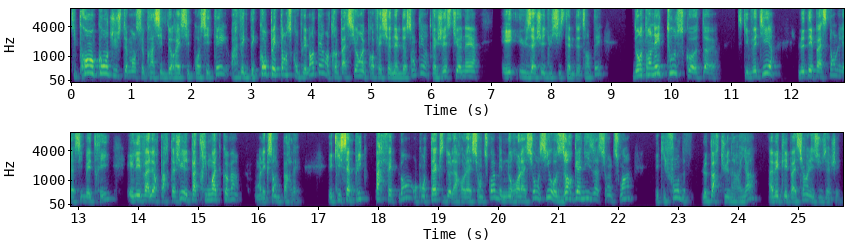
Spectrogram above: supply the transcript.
qui prend en compte justement ce principe de réciprocité avec des compétences complémentaires entre patients et professionnels de santé, entre gestionnaires et usagers du système de santé, dont on est tous co-auteurs. Ce qui veut dire le dépassement de la symétrie et les valeurs partagées et le patrimoine commun, dont Alexandre parlait, et qui s'applique parfaitement au contexte de la relation de soins, mais de nos relations aussi aux organisations de soins et qui fondent le partenariat avec les patients et les usagers.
